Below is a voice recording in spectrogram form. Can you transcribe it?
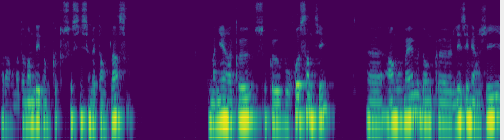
Voilà, on va demander donc que tout ceci se mette en place de manière à que ce que vous ressentiez euh, en vous-même, donc les énergies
